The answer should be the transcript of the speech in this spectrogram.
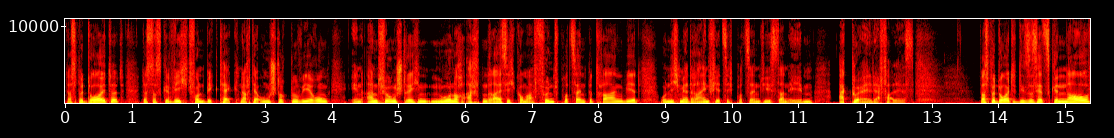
Das bedeutet, dass das Gewicht von Big Tech nach der Umstrukturierung in Anführungsstrichen nur noch 38,5 Prozent betragen wird und nicht mehr 43 Prozent, wie es dann eben aktuell der Fall ist. Was bedeutet dieses jetzt genau?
